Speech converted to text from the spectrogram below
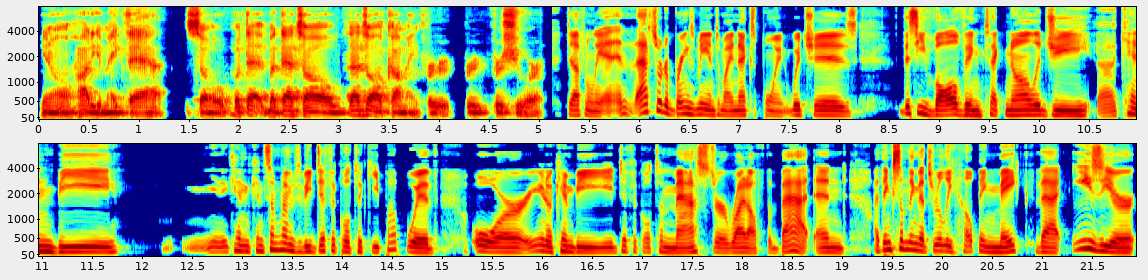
you know, how do you make that? So, but that, but that's all, that's all coming for, for, for sure. Definitely. And that sort of brings me into my next point, which is this evolving technology uh, can be can can sometimes be difficult to keep up with or you know can be difficult to master right off the bat. And i think something that's really helping make that easier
